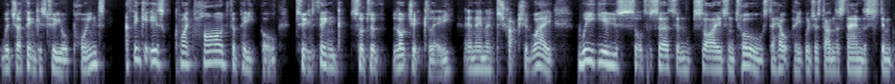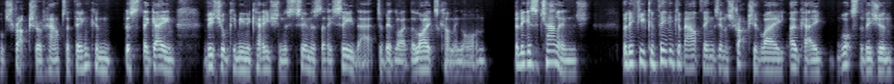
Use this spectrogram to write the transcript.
which I think is to your point. I think it is quite hard for people to think sort of logically and in a structured way. We use sort of certain slides and tools to help people just understand the simple structure of how to think. And just again, visual communication, as soon as they see that, it's a bit like the lights coming on. But it is a challenge. But if you can think about things in a structured way, okay, what's the vision?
